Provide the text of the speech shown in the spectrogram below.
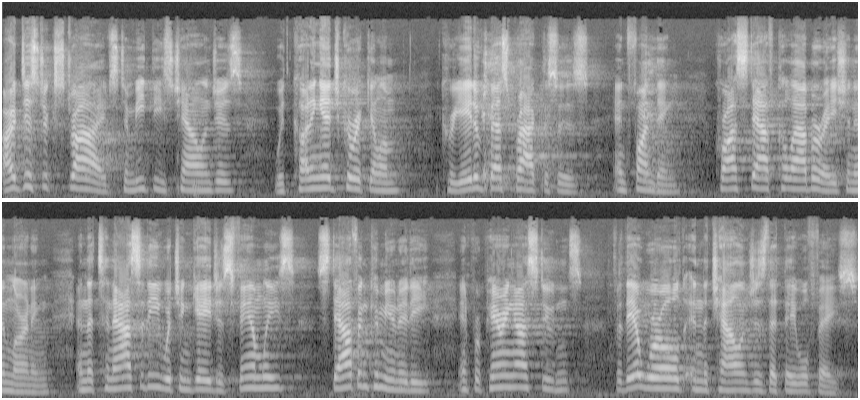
Our district strives to meet these challenges with cutting edge curriculum, creative best practices, and funding, cross staff collaboration and learning, and the tenacity which engages families, staff, and community in preparing our students for their world and the challenges that they will face.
